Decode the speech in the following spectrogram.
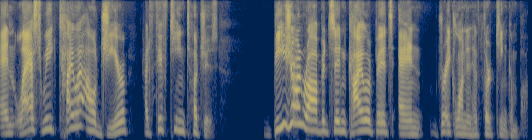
And last week, Tyler Allgeier had 15 touches. Bijan Robinson, Kyler Pitts, and Drake London had 13 combined.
